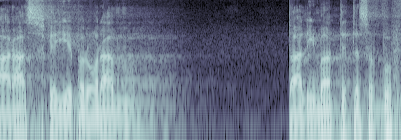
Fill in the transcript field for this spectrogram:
آراس کے یہ پروگرام تعلیمات تصوف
